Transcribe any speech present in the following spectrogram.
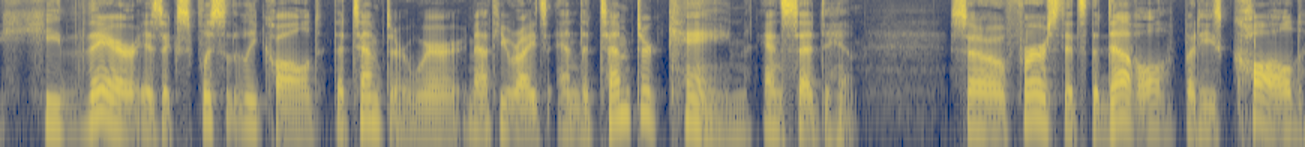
he there is explicitly called the tempter, where Matthew writes, And the tempter came and said to him. So, first, it's the devil, but he's called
